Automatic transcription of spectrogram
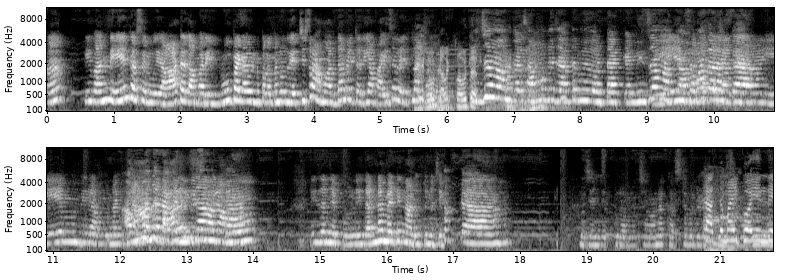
ఆ? ఇవన్నీ ఏంది అసలు ఈ ఆటలా మరి? రూపాయి కాదు రెండు రూపాయలు నువ్వు తెచ్చిస్తే ఆమె అర్థమవుతుంది ఆ పైసలు ఎట్లా? ఏముంది రాము? నిజం చెప్పు నీ దండం పెట్టి నేను అడుగుతున్నా చెప్పు. నిజం చెప్పు రాము చాలా కష్టపడ్డా అర్థమైపోయింది.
